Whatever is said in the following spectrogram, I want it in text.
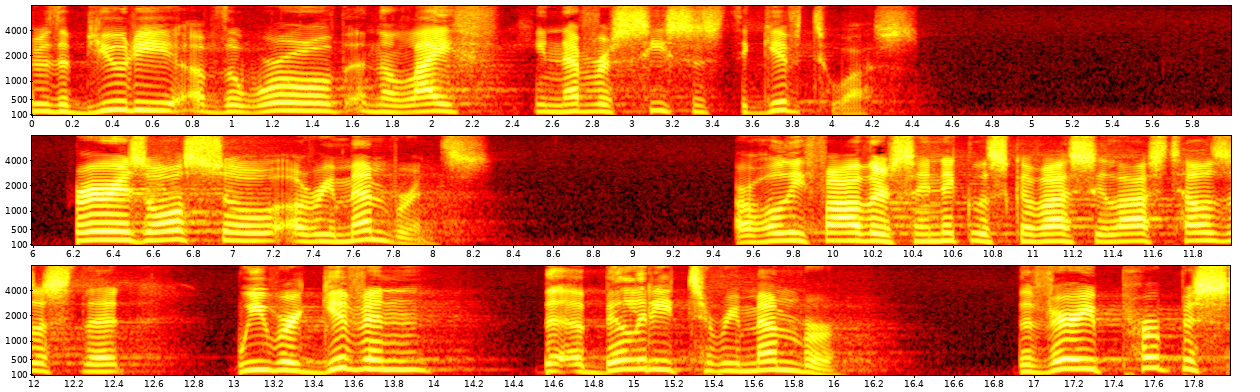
through the beauty of the world and the life he never ceases to give to us. Prayer is also a remembrance. Our Holy Father, St. Nicholas Kavasilas, tells us that we were given the ability to remember. The very purpose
